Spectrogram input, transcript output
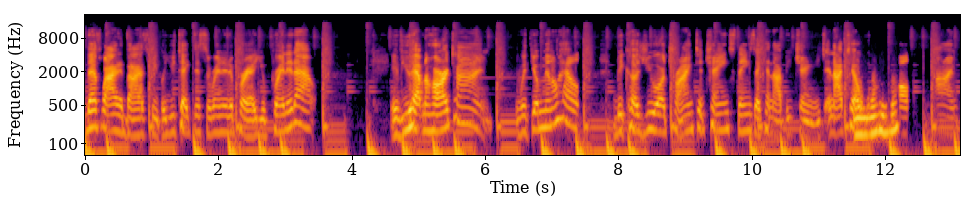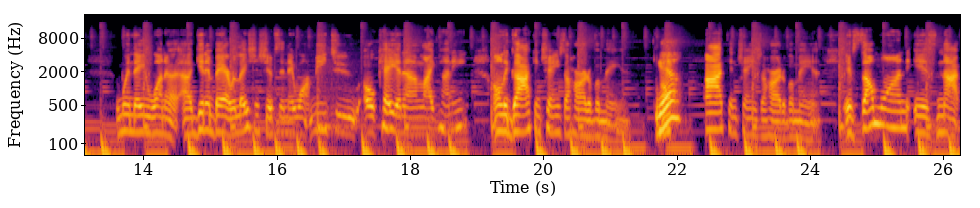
that's why I advise people you take this serenity prayer, you print it out. If you're having a hard time with your mental health because you are trying to change things that cannot be changed. And I tell Mhm. All the time when they want to uh, get in bad relationships and they want me to okay it and i'm like honey only god can change the heart of a man yeah, god can change the heart of a man. If someone is not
